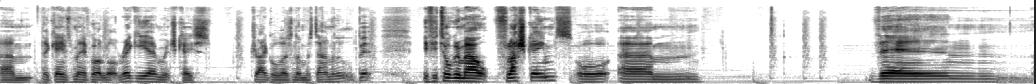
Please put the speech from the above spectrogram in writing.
um, the games may have got a lot of in which case drag all those numbers down a little bit. If you're talking about flash games or um, then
